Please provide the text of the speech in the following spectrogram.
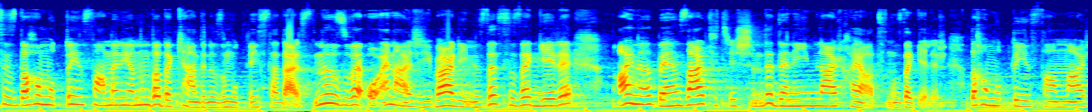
siz daha mutlu insanların yanında da kendinizi mutlu hissedersiniz ve o enerjiyi verdiğinizde size geri aynı benzer titreşimde deneyimler hayatınıza gelir. Daha mutlu insanlar,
